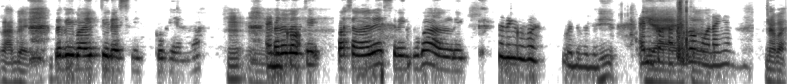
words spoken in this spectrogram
raga ya lebih baik tidak selingkuh ya. Eh, Karena nanti pasangannya selingkuh balik. selingkuh. Bener-bener. I- Eh, Niko, iya, tapi gue mau nanya. kenapa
